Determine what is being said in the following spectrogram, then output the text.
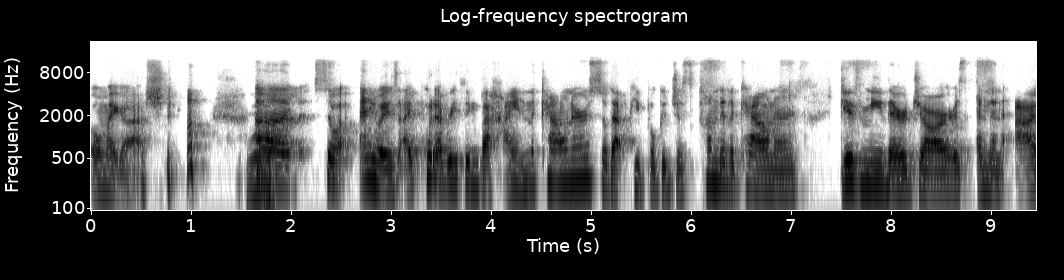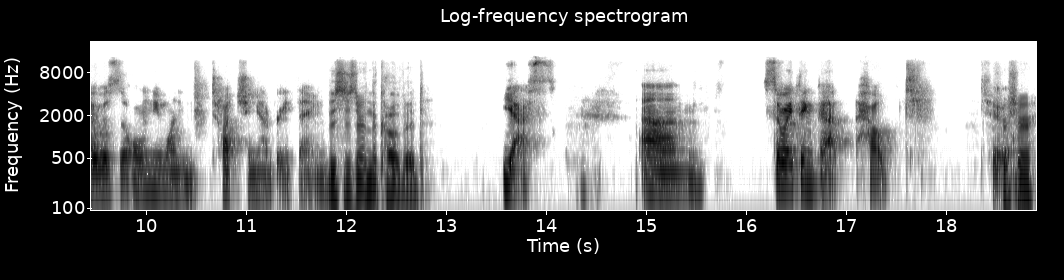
oh my gosh Um, so, anyways, I put everything behind the counter so that people could just come to the counter, give me their jars, and then I was the only one touching everything. This is during the COVID. Yes. Um, so I think that helped too. For sure.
